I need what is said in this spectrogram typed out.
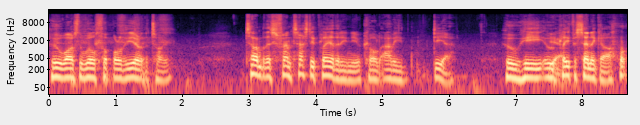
who was the World Footballer of the Year at the time. Tell him about this fantastic player that he knew called Ali Dia, who he who Yeah. played for Senegal,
